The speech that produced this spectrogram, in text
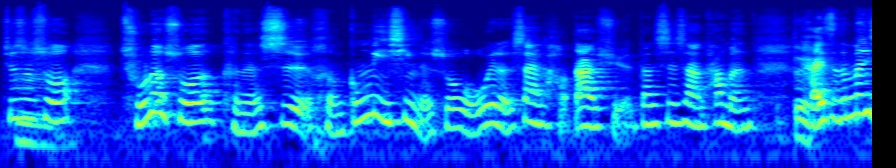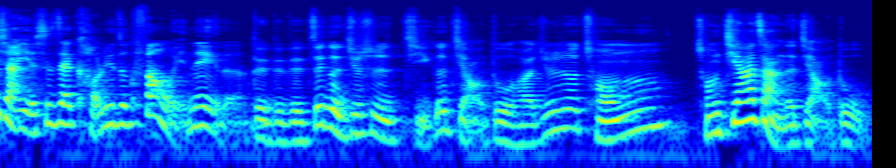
就是说，除了说可能是很功利性的，说我为了上个好大学，但事实上他们孩子的梦想也是在考虑这个范围内的。对对对，这个就是几个角度哈，就是说从从家长的角度，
